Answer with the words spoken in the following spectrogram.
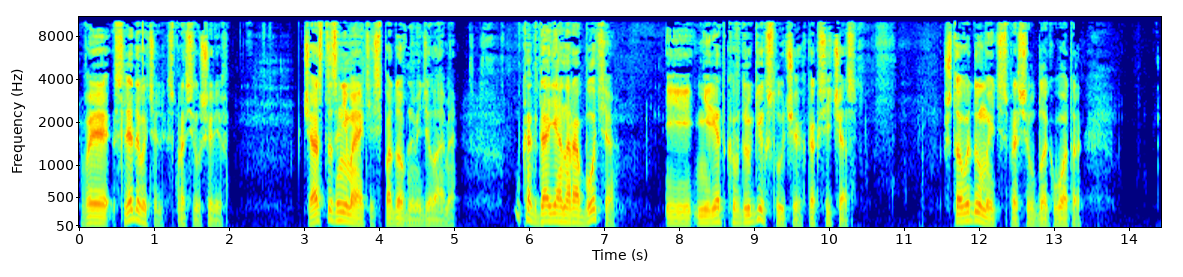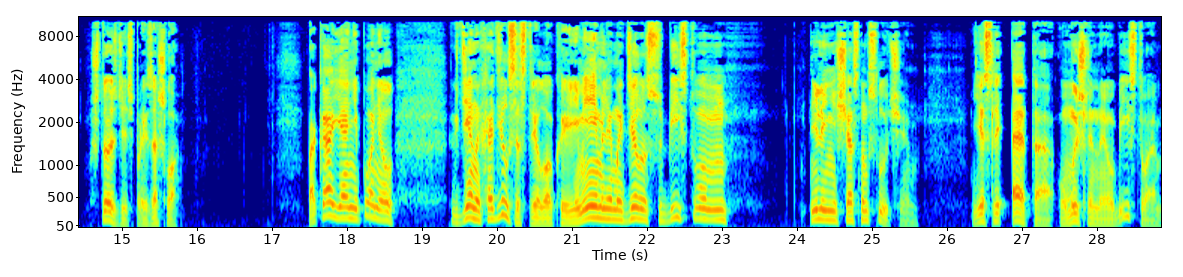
«Вы следователь?» — спросил шериф. «Часто занимаетесь подобными делами?» «Когда я на работе, и нередко в других случаях, как сейчас». «Что вы думаете?» — спросил Блэквотер. Что здесь произошло? Пока я не понял, где находился стрелок, и имеем ли мы дело с убийством или несчастным случаем. Если это умышленное убийство,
